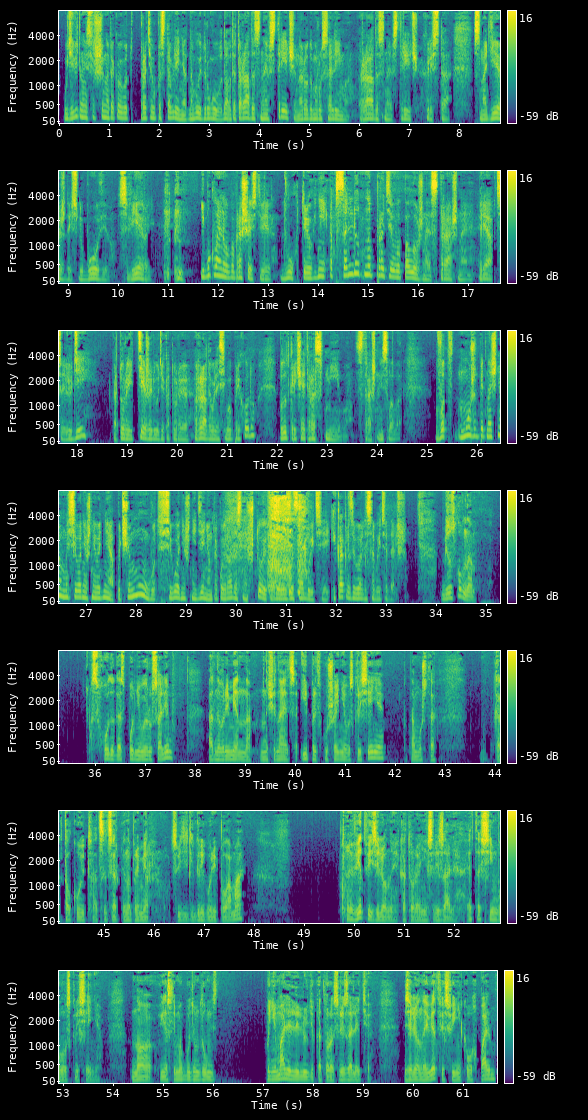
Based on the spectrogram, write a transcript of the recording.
удивительное совершенно такое вот противопоставление одного и другого. Да, вот эта радостная встреча народом Иерусалима, радостная встреча Христа с надеждой, с любовью, с верой. И буквально по прошествии двух-трех дней абсолютно противоположная страшная реакция людей, которые, те же люди, которые радовались его приходу, будут кричать «распни его» — страшные слова. Вот, может быть, начнем мы с сегодняшнего дня. Почему вот сегодняшний день он такой радостный? Что это было за событие? И как развивались события дальше? Безусловно, с входа Господня в Иерусалим – одновременно начинается и предвкушение воскресения, потому что, как толкуют отцы церкви, например, свидетель Григорий Палама, ветви зеленые, которые они срезали, это символ воскресения. Но если мы будем думать, понимали ли люди, которые срезали эти зеленые ветви с финиковых пальм,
